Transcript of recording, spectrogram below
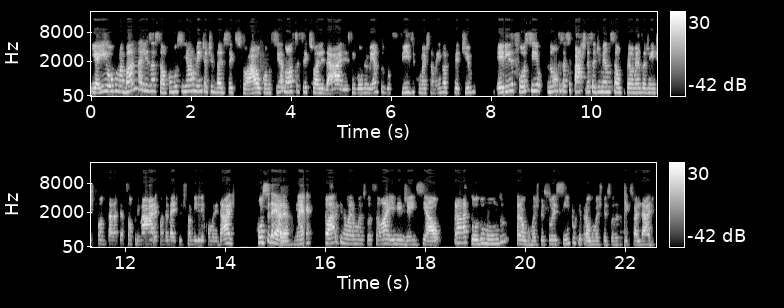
E aí houve uma banalização, como se realmente a atividade sexual, como se a nossa sexualidade, esse envolvimento do físico, mas também do afetivo, ele fosse, não fizesse parte dessa dimensão que pelo menos a gente, quando está na atenção primária, quando é médico de família e comunidade, considera, né? Claro que não era uma situação ah, emergencial para todo mundo, para algumas pessoas sim, porque para algumas pessoas a sexualidade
